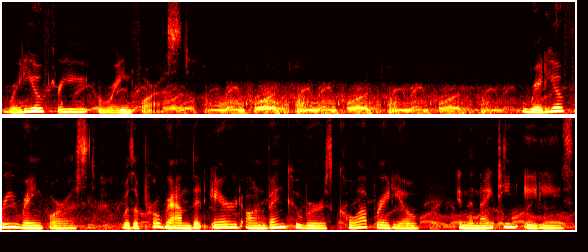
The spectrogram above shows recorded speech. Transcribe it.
Radio Free Rainforest. Radio Free Rainforest was a program that aired on Vancouver's co op radio in the 1980s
